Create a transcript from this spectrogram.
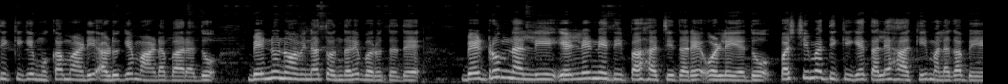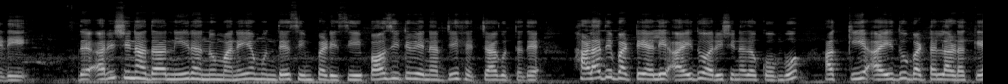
ದಿಕ್ಕಿಗೆ ಮುಖ ಮಾಡಿ ಅಡುಗೆ ಮಾಡಬಾರದು, ಬೆನ್ನು ನೋವಿನ ತೊಂದರೆ ಬರುತ್ತದೆ. ಬೆಡ್ರೂಮ್ನಲ್ಲಿ ಎಳ್ಳೆಣ್ಣೆ ದೀಪ ಹಚ್ಚಿದರೆ ಒಳ್ಳೆಯದು, ಪಶ್ಚಿಮ ದಿಕ್ಕಿಗೆ ತಲೆ ಹಾಕಿ ಮಲಗಬೇಡಿ. ಅರಿಶಿನದ ನೀರನ್ನು ಮನೆಯ ಮುಂದೆ ಸಿಂಪಡಿಸಿ ಪಾಸಿಟಿವ್ ಎನರ್ಜಿ ಹೆಚ್ಚಾಗುತ್ತದೆ. ಹಳದಿ ಬಟ್ಟೆಯಲ್ಲಿ ಐದು ಅರಿಶಿಣದ ಕೊಂಬು, ಅಕ್ಕಿ ಐದು ಬಟ್ಟಲಡಕ್ಕೆ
